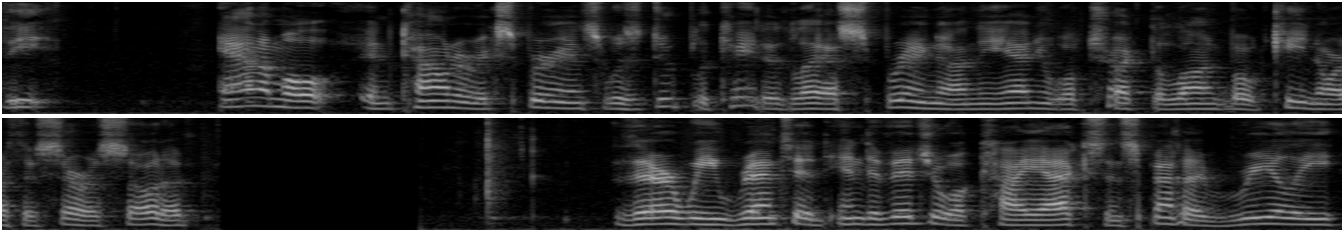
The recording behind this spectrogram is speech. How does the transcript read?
The animal encounter experience was duplicated last spring on the annual trek to Longboat Key north of Sarasota. There we rented individual kayaks and spent a really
